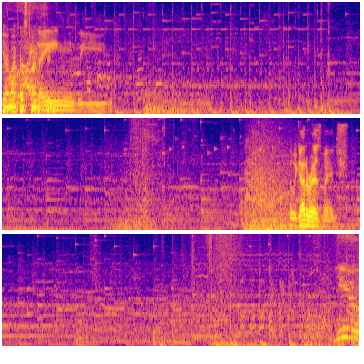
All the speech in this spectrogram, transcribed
Yeah, my first time too. So we got a res mage. You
